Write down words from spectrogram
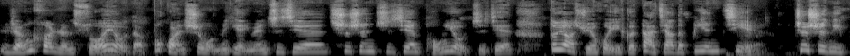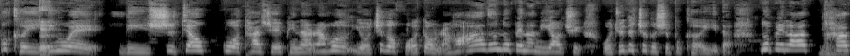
人和人所有的，不管是我们演员之间、师生之间、朋友之间，都要学会一个大家的边界。嗯就是你不可以因为你是教过他学评的，然后有这个活动，然后啊，他诺贝拉你要去，我觉得这个是不可以的。诺贝拉他、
